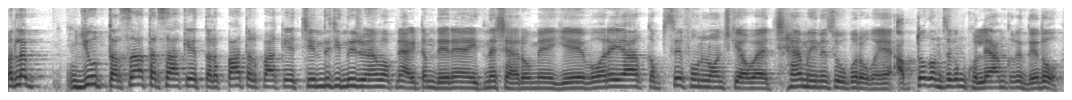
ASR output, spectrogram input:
मतलब यू तरसा तरसा के, तड़पा तड़पा के, चिंदी चिंदी जो है वो अपने आइटम दे रहे हैं इतने शहरों में। ये वो, अरे यार, कब से फ़ोन लॉन्च किया हुआ है, छह महीने से ऊपर हो गए हैं। अब तो कम से कम खुले आम करके दे दो।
